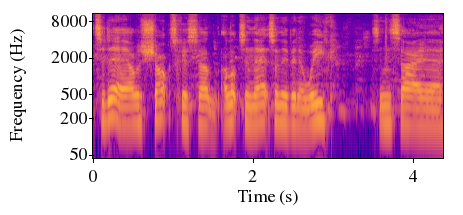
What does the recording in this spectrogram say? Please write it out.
today I was shocked because I, I, looked in there, it's only been a week since I uh,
